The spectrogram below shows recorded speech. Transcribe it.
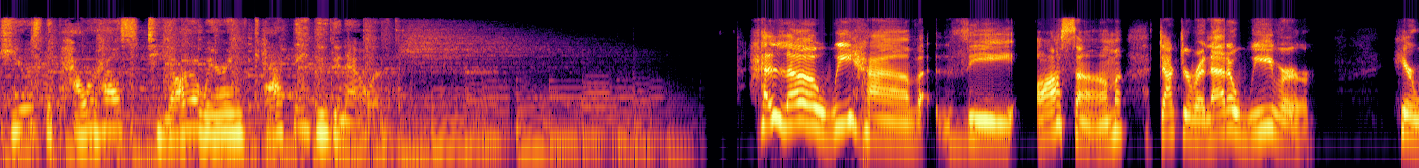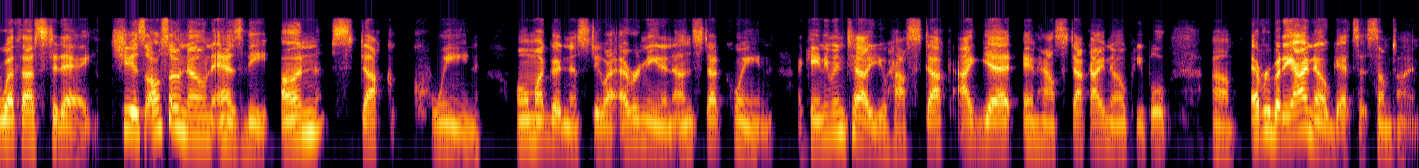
here's the powerhouse, tiara-wearing Kathy Goughenour. Hello, we have the awesome Dr. Renetta Weaver here with us today. She is also known as the Unstuck Queen. Oh my goodness, do I ever need an unstuck queen? I can't even tell you how stuck I get and how stuck I know people, um, everybody I know gets at some time.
